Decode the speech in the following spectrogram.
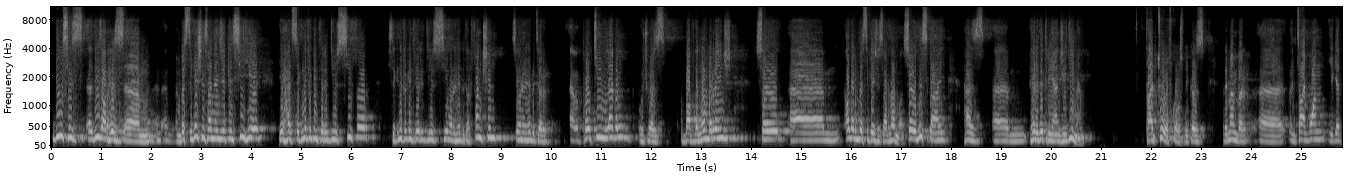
this is, uh, these are his um, investigations, and as you can see here, he had significantly reduced C4, significantly reduced C1 inhibitor function, C1 inhibitor uh, protein level, which was above the normal range. So um, other investigations are normal. So this guy has um, hereditary angioedema. Type 2, of course, because remember, uh, in type 1, you get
